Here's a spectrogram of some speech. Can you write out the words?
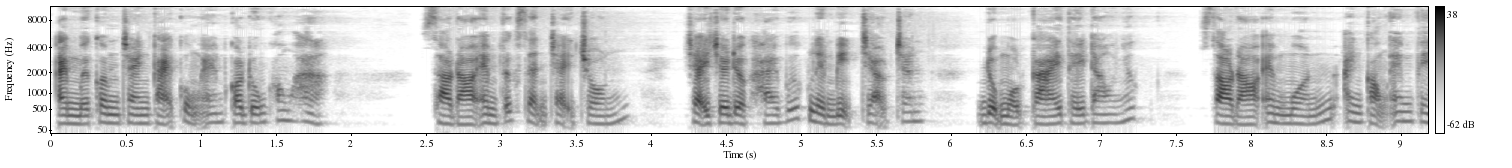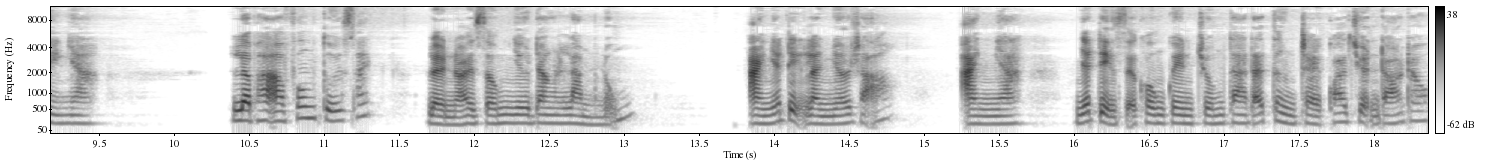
anh mới không tranh cãi cùng em có đúng không hả? Sau đó em tức giận chạy trốn, chạy chưa được hai bước liền bị trạo chân, đụng một cái thấy đau nhức. Sau đó em muốn anh cõng em về nhà. Lập Hạ vung túi sách, lời nói giống như đang làm nũng. Anh nhất định là nhớ rõ. Anh nha, nhất định sẽ không quên chúng ta đã từng trải qua chuyện đó đâu.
